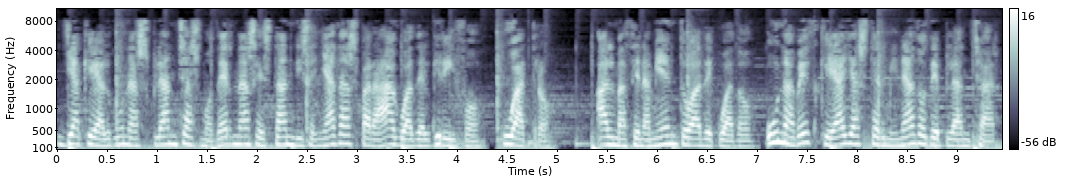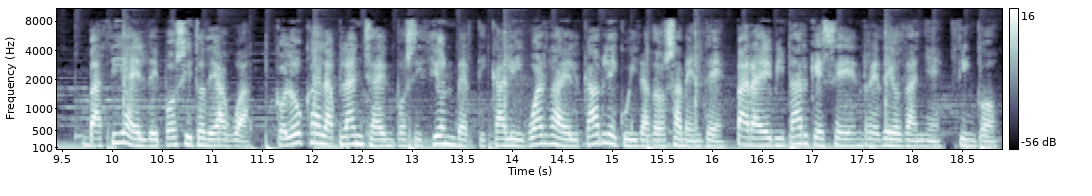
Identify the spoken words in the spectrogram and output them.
ya que algunas planchas modernas están diseñadas para agua del grifo. 4. Almacenamiento adecuado. Una vez que hayas terminado de planchar, vacía el depósito de agua, Coloca la plancha en posición vertical y guarda el cable cuidadosamente para evitar que se enrede o dañe. 5.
